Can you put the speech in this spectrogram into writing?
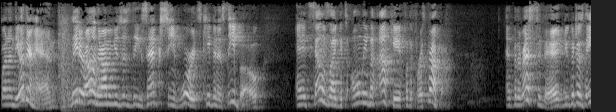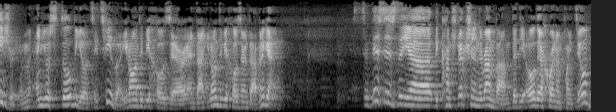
But on the other hand, later on, the Rambam uses the exact same words, kivin as libo, and it sounds like it's only ma'akiv for the first bracha. And for the rest of it, you could just daydream, and you'll still be yotzei tefillah. You don't have to be choser, and you don't have to be choser and daven again. So this is the uh, the contradiction in the Rambam that the Olei Achronim point to.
